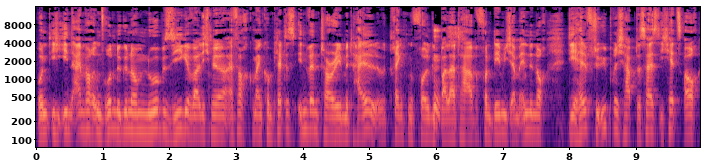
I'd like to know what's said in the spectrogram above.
und ich ihn einfach im Grunde genommen nur besiege, weil ich mir einfach mein komplettes Inventory mit Heiltränken vollgeballert habe, von dem ich am Ende noch die Hälfte übrig habe. Das heißt, ich hätte es auch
